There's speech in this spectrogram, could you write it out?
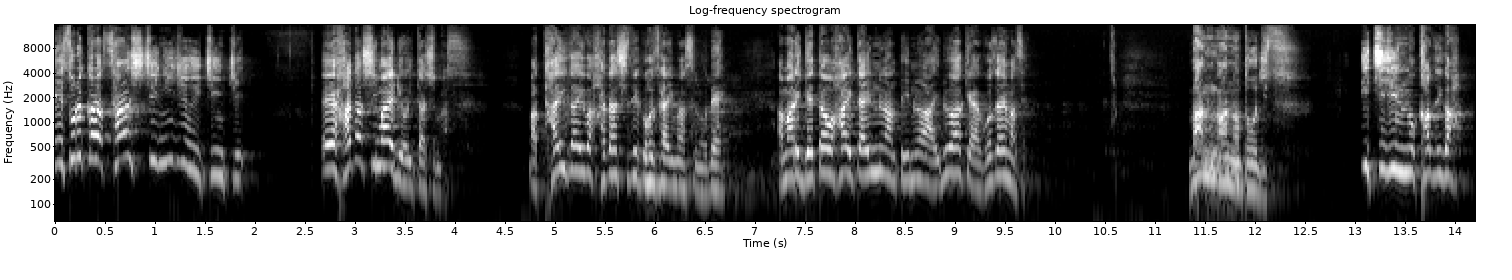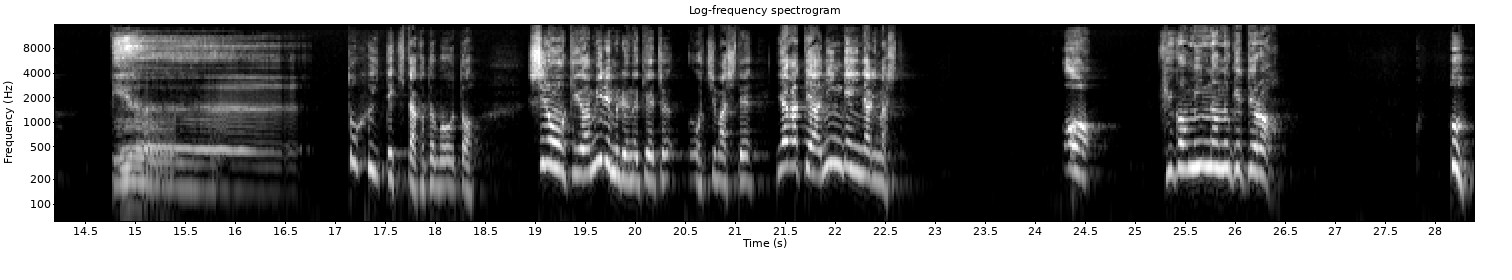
え、それから三七二十一日、えー、裸足参りをいたします。まあ、大概は裸足でございますので、あまり下駄を履いた犬なんて犬はいるわけはございません。満願の当日、一陣の風がビューと吹いてきたかと思うと、白の木がみるみる抜け落ちまして、やがては人間になりました。あ、気がみんな抜けてら。あ、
